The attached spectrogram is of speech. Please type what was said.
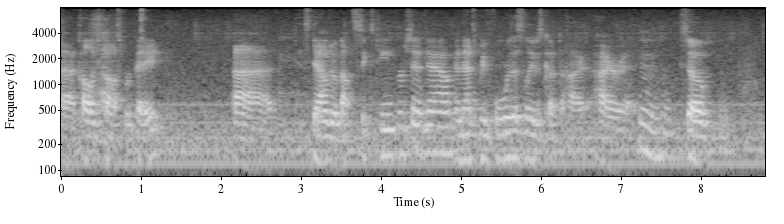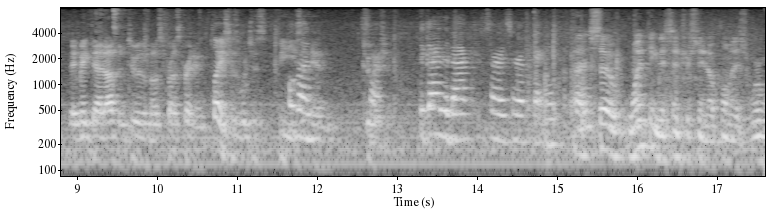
uh, college costs were paid. Uh, It's down to about sixteen percent now, and that's before this latest cut to higher, higher ed. So they make that up in two of the most frustrating places, which is fees Hold on. and Sorry. The guy in the back, sorry, sir, I forgot your name. Uh, So one thing that's interesting in Oklahoma is we're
